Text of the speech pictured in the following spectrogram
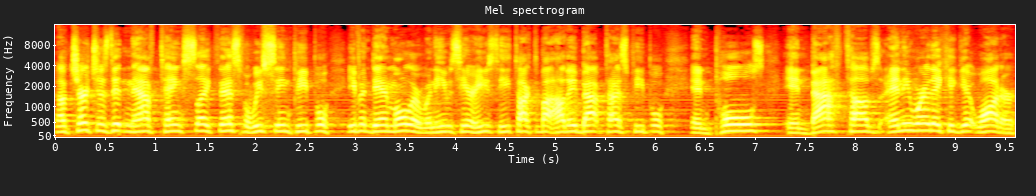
Now, churches didn't have tanks like this, but we've seen people, even Dan Moeller, when he was here, he, he talked about how they baptized people in pools, in bathtubs, anywhere they could get water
